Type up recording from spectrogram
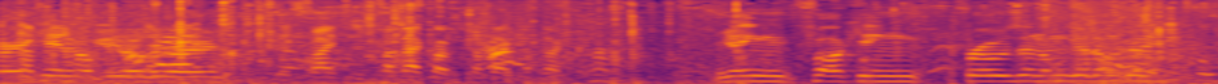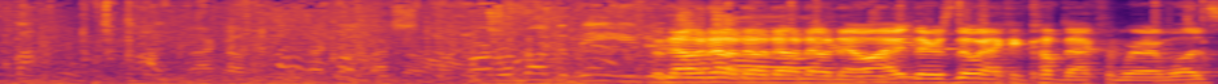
I can't help you over there. That's fine, just come back, Carp, come back, come back. I'm getting fucking frozen. I'm good, I'm good. Back up, back up, back up. Harb, I'm about to beat you, dude. No, no, no, no, no, no. I, there's no way I could come back from where I was.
